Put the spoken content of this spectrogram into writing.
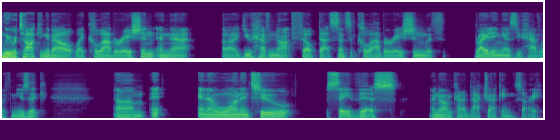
We were talking about like collaboration and that uh, you have not felt that sense of collaboration with writing as you have with music. Um, and, and I wanted to say this. I know I'm kind of backtracking, sorry,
